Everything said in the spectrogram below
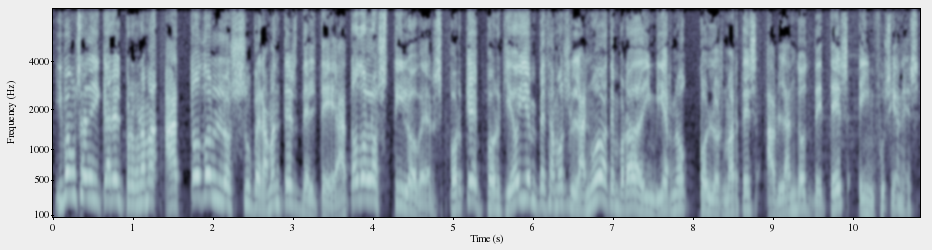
y vamos a dedicar el programa a todos los superamantes del té, a todos los tea lovers. ¿Por qué? Porque hoy empezamos la nueva temporada de invierno con los martes hablando de tés e infusiones.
